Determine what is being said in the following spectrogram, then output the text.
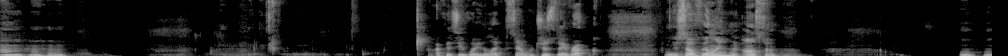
Mm-hmm. I can see why you like the sandwiches. They rock. They're so filling and awesome. Mm-hmm.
